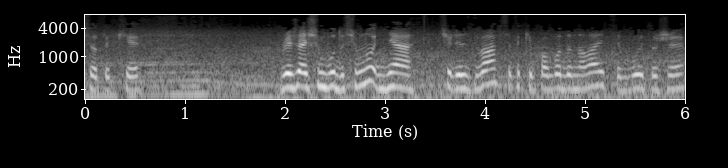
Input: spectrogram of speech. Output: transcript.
все-таки в ближайшем будущем, ну, дня через два все-таки погода наладится и будет уже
